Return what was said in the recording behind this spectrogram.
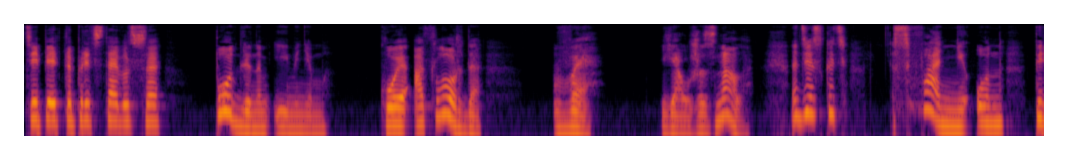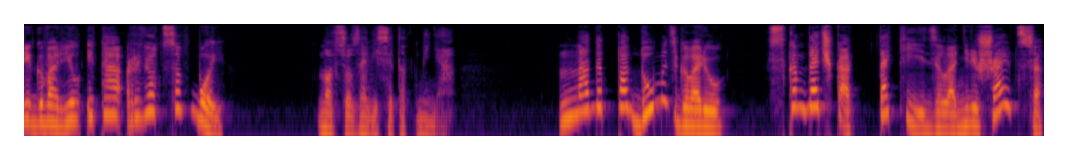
Теперь-то представился подлинным именем, кое от лорда. В. Я уже знала. Дескать, с Фанни он переговорил, и та рвется в бой. Но все зависит от меня. Надо подумать, говорю. С кондачка такие дела не решаются.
